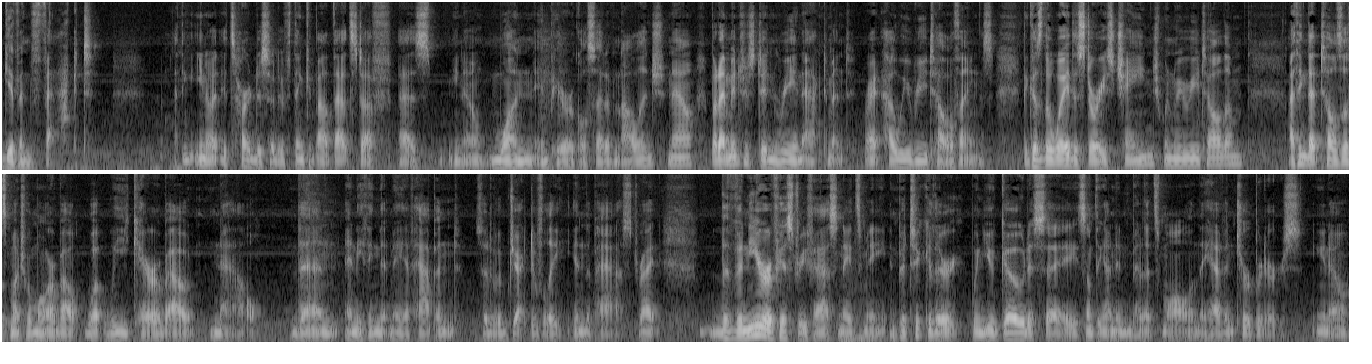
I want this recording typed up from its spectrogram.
given fact. I think, you know, it's hard to sort of think about that stuff as, you know, one empirical set of knowledge now, but I'm interested in reenactment, right? How we retell things. Because the way the stories change when we retell them, I think that tells us much more about what we care about now than anything that may have happened sort of objectively in the past, right? The veneer of history fascinates me, in particular when you go to, say, something on Independence Mall and they have interpreters, you know,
